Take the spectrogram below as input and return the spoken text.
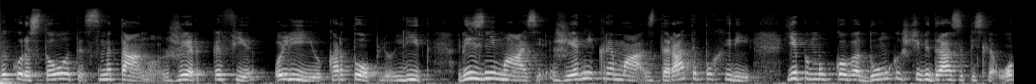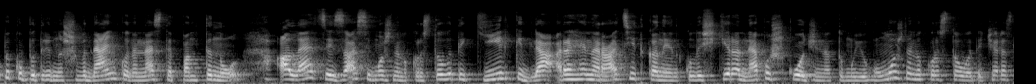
використовувати сметану, жир, кефір, олію, картоплю, лід, різні мазі, жирні крема, здирати пухирі. Є помилкова думка, що відразу після опіку потрібно швиденько нанести пантенол. Але цей засіб можна використовувати тільки для регенерації тканин, коли шкіра не пошкоджена, тому його можна використовувати через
